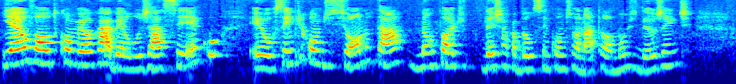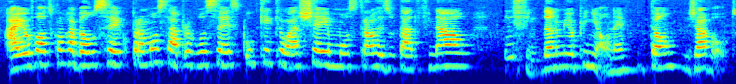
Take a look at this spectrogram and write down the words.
e aí eu volto com o meu cabelo já seco eu sempre condiciono, tá? Não pode deixar o cabelo sem condicionar, pelo amor de Deus, gente. Aí eu volto com o cabelo seco pra mostrar pra vocês o que, que eu achei, mostrar o resultado final. Enfim, dando minha opinião, né? Então, já volto.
